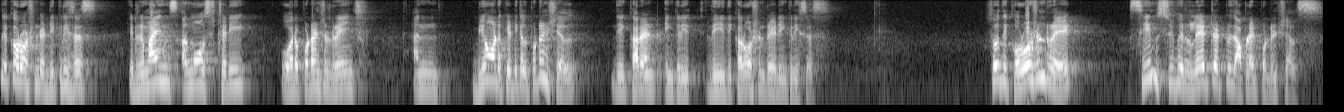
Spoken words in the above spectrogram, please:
the corrosion rate decreases, it remains almost steady over a potential range and beyond a critical potential the current increase the, the corrosion rate increases. So, the corrosion rate seems to be related to the applied potentials.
